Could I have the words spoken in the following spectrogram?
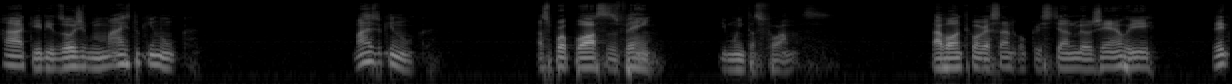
Ah, queridos, hoje mais do que nunca, mais do que nunca, as propostas vêm de muitas formas. Estava ontem conversando com o Cristiano, meu genro, e a gente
